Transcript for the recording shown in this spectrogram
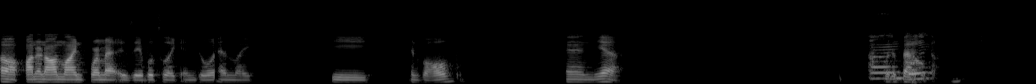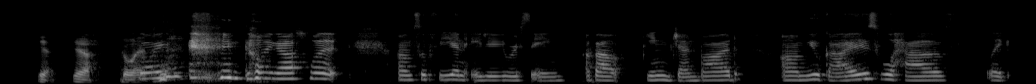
uh, on an online format is able to like enjoy and like be involved. And yeah. Um, what about going yeah yeah. Go ahead. going going off what um Sophia and AJ were saying about being GenBod, um, you guys will have like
